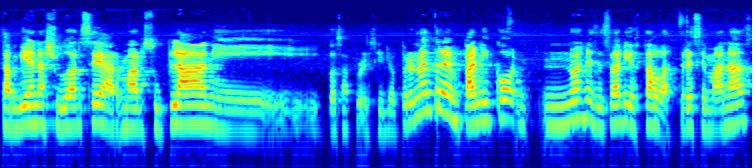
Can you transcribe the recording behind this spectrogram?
también ayudarse a armar su plan y cosas por decirlo. Pero no entren en pánico, no es necesario estar las tres semanas,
